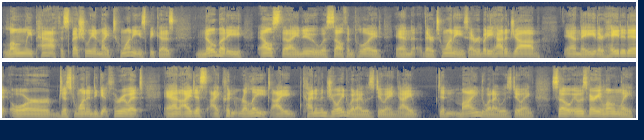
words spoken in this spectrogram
lonely path, especially in my 20s, because nobody else that I knew was self employed in their 20s. Everybody had a job and they either hated it or just wanted to get through it. And i just i couldn't relate. I kind of enjoyed what i was doing. I didn't mind what i was doing. So it was very lonely.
